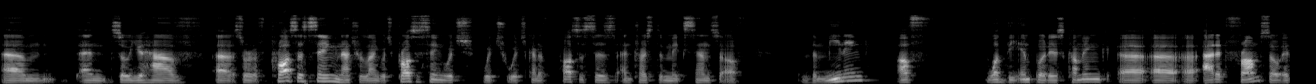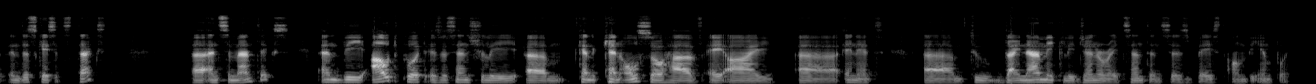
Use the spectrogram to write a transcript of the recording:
Um, and so you have sort of processing, natural language processing, which which which kind of processes and tries to make sense of the meaning of what the input is coming uh, uh, uh at it from. So if, in this case, it's text uh, and semantics, and the output is essentially um, can can also have AI uh, in it um, to dynamically generate sentences based on the input.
